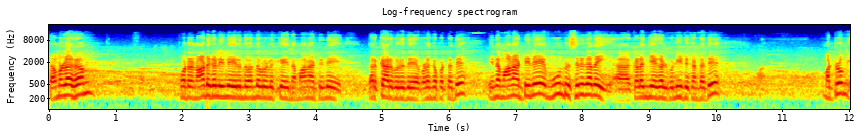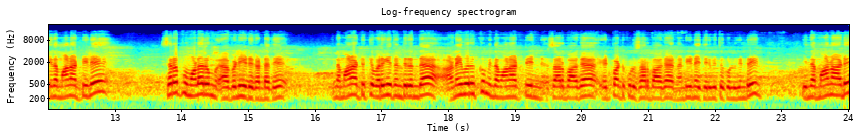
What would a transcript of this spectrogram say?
Tamilagam போன்ற நாடுகளிலே இருந்து வந்தவர்களுக்கு இந்த மாநாட்டிலே தற்கார் விருது வழங்கப்பட்டது. இந்த மாநாட்டிலே மூன்று சிறுகதை அஹ், களஞ்சியங்கள் வெளியீடு கண்டது. மற்றும் இந்த மாநாட்டிலே சிறப்பு மலரும் வெளியீடு கண்டது. இந்த மாநாட்டுக்கு வருகை தந்திருந்த அனைவருக்கும் இந்த மாநாட்டின் சார்பாக ஏற்பாட்டுக்குழு சார்பாக நன்றியினை தெரிவித்துக் கொள்கின்றேன். இந்த மாநாடு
